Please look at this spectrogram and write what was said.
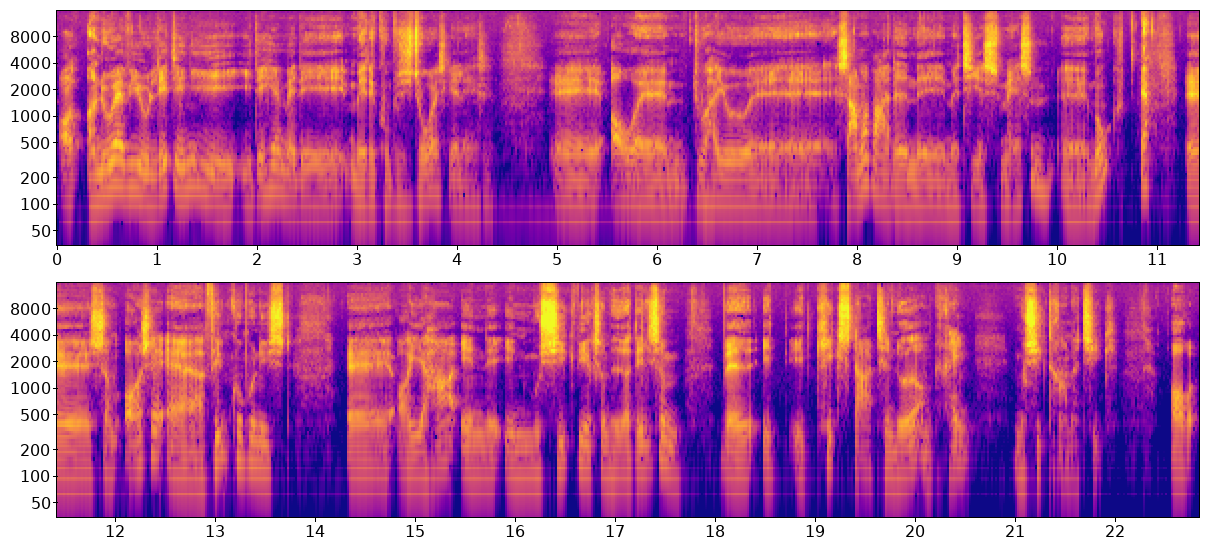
og, og nu er vi jo lidt inde i, i det her med det, med det kompositoriske, Lasse. Øh, og øh, du har jo øh, samarbejdet med Mathias Madsen øh, Munk, ja. øh, som også er filmkomponist, øh, og jeg har en, en musikvirksomhed, og det er ligesom været et, et kickstart til noget omkring musikdramatik. Og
